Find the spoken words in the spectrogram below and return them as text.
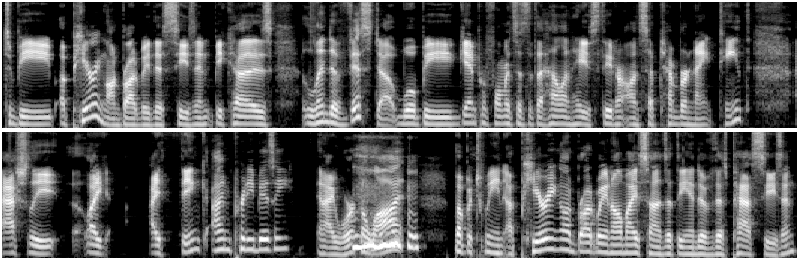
to be appearing on Broadway this season because Linda Vista will begin performances at the Helen Hayes Theater on September 19th. Ashley, like I think I'm pretty busy and I work a lot, but between appearing on Broadway and All My Sons at the end of this past season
